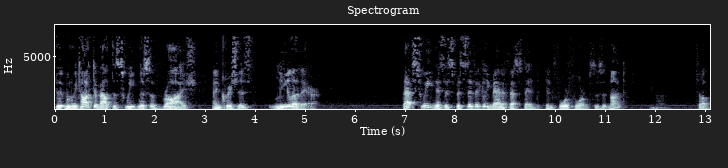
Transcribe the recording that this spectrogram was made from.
the, when we talked about the sweetness of Raj and Krishna's lila there, that sweetness is specifically manifested in four forms, is it not? So,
